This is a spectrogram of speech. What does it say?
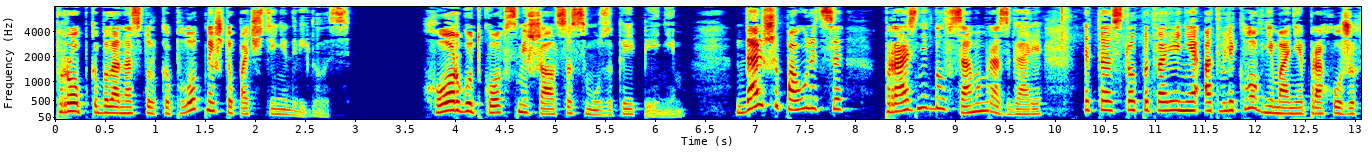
Пробка была настолько плотной, что почти не двигалась. Хор гудков смешался с музыкой и пением. Дальше по улице праздник был в самом разгаре. Это столпотворение отвлекло внимание прохожих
